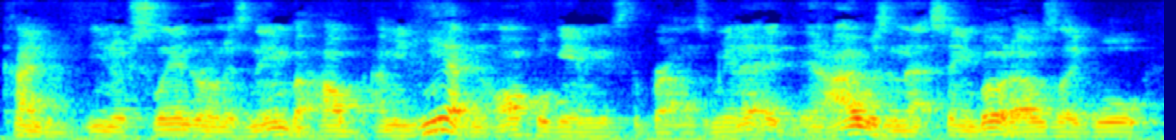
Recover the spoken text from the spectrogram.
kind of you know slander on his name, but how I mean he had an awful game against the Browns. I mean, I, and I was in that same boat. I was like, well,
